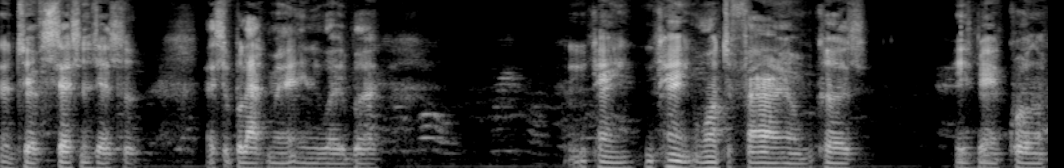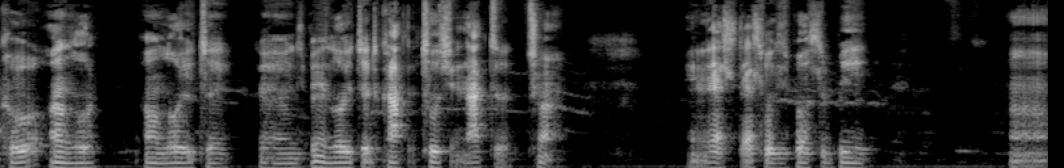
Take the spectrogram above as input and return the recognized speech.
of Jeff Sessions as a as a black man anyway, but you can't you can't want to fire him because he's been quote unquote unloyal, unloyal to him. He's been loyal to the Constitution, not to Trump. And that's that's what he's supposed to be. Um,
